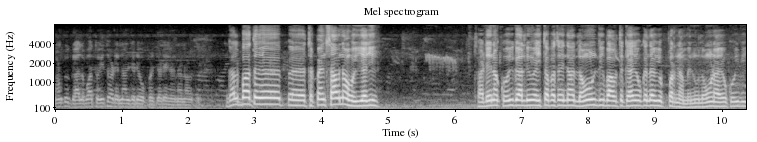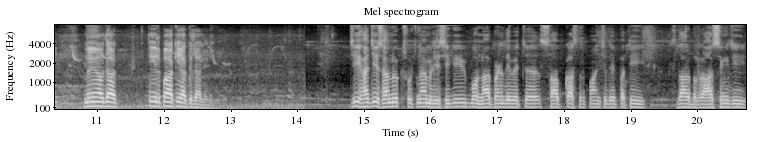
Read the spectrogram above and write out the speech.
ਹੁਣ ਕੋਈ ਗੱਲਬਾਤ ਹੋਈ ਤੁਹਾਡੇ ਨਾਲ ਜਿਹੜੇ ਉੱਪਰ ਚੜੇ ਹੋਏ ਉਹਨਾਂ ਨਾਲ? ਗੱਲਬਾਤ ਅ, ਸਰਪੰਚ ਸਾਹਿਬ ਨਾਲ ਹੋਈ ਆ ਜੀ। ਸਾਡੇ ਨਾਲ ਕੋਈ ਗੱਲ ਨਹੀਂ ਹੋਈ। ਅਸੀਂ ਤਾਂ ਬਸ ਇਹਨਾਂ ਲਾਉਣ ਦੀ ਬਾਬਤ ਕਿਹਾ ਉਹ ਕਹਿੰਦਾ ਵੀ ਉੱਪਰ ਨਾ ਮੈਨੂੰ ਲਾਉਣ ਆਇਓ ਕੋਈ ਵੀ। ਮੈਂ ਆਪਦਾ ਤੇਲ ਪਾ ਕੇ ਅੱਗ ਲਾ ਲੈਣੀ ਜੀ ਹਾਂਜੀ ਸਾਨੂੰ ਇੱਕ ਸੂਚਨਾ ਮਿਲੀ ਸੀ ਕਿ ਬੋਨਾ ਪਿੰਡ ਦੇ ਵਿੱਚ ਸਾਬਕਾ ਸਰਪੰਚ ਦੇ ਪਤੀ ਸਰਦਾਰ ਬਲਰਾਜ ਸਿੰਘ ਜੀ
